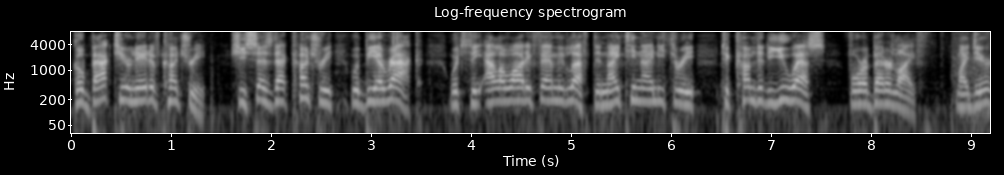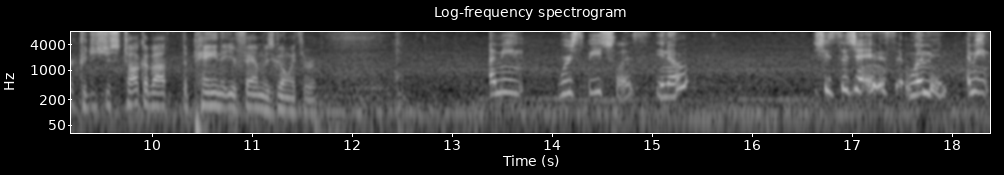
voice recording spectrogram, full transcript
go back to your native country. She says that country would be Iraq, which the Alawadi family left in 1993 to come to the U.S. for a better life. My dear, could you just talk about the pain that your family's going through? I mean, we're speechless, you know? She's such an innocent woman. I mean,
